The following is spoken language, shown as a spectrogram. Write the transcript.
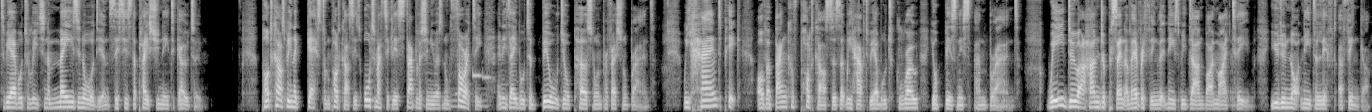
to be able to reach an amazing audience, this is the place you need to go to. Podcast being a guest on podcasts is automatically establishing you as an authority and is able to build your personal and professional brand. We hand pick of a bank of podcasters that we have to be able to grow your business and brand. We do a hundred percent of everything that needs to be done by my team. You do not need to lift a finger.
